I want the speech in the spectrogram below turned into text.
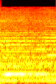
you.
